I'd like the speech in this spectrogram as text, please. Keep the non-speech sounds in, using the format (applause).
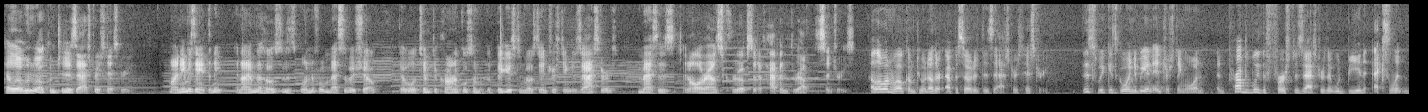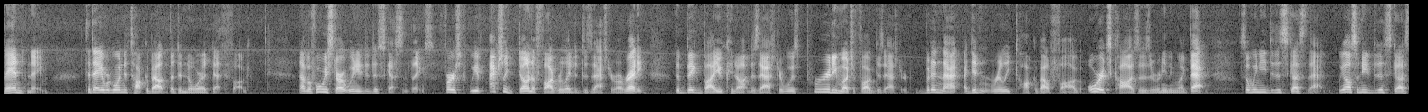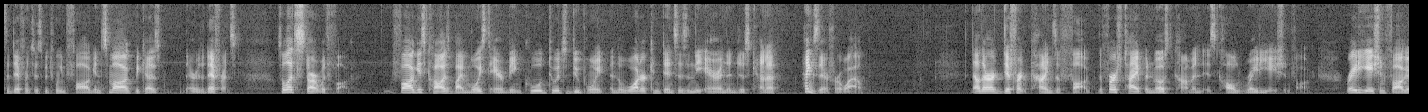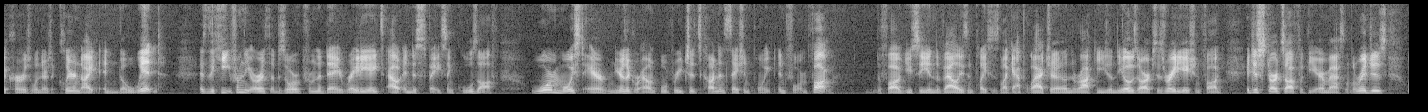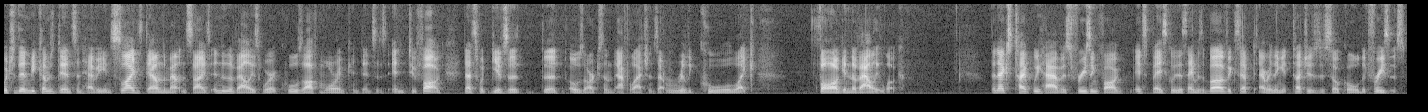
Hello and welcome to Disastrous History. My name is Anthony, and I am the host of this wonderful mess of a show that will attempt to chronicle some of the biggest and most interesting disasters, messes, and all around screw ups that have happened throughout the centuries. Hello and welcome to another episode of Disastrous History. This week is going to be an interesting one, and probably the first disaster that would be an excellent band name. Today we're going to talk about the Donora Death Fog. Now, before we start, we need to discuss some things. First, we have actually done a fog related disaster already. The Big Bayou Canot disaster was pretty much a fog disaster, but in that, I didn't really talk about fog or its causes or anything like that. So we need to discuss that. We also need to discuss the differences between fog and smog because there is a difference. So let's start with fog. Fog is caused by moist air being cooled to its dew point and the water condenses in the air and then just kind of hangs there for a while. Now, there are different kinds of fog. The first type and most common is called radiation fog. Radiation fog occurs when there's a clear night and no wind. As the heat from the earth absorbed from the day radiates out into space and cools off, warm, moist air near the ground will reach its condensation point and form fog. The fog you see in the valleys in places like Appalachia and the Rockies and the Ozarks is radiation fog. It just starts off with the air mass on the ridges, which then becomes dense and heavy and slides down the mountainsides into the valleys where it cools off more and condenses into fog. That's what gives the, the Ozarks and the Appalachians that really cool, like, fog in the valley look. The next type we have is freezing fog. It's basically the same as above, except everything it touches is so cold it freezes.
